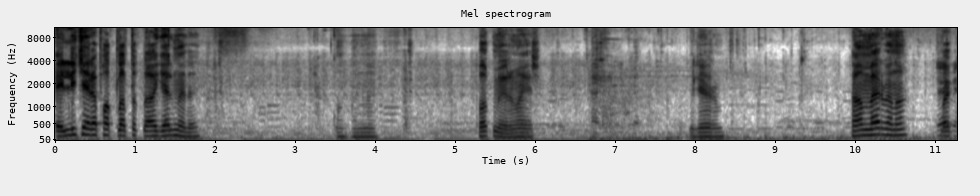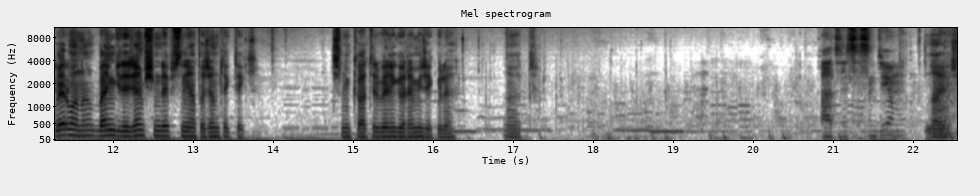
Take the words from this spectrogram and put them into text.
50 kere patlattık daha gelmedi. Ananı. Korkmuyorum hayır. Biliyorum. Tamam ver bana. Ver Bak beni. ver bana. Ben gideceğim şimdi hepsini yapacağım tek tek. Şimdi katil beni göremeyecek bile. Evet. Katilin sesini duyuyor mu? Hayır.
